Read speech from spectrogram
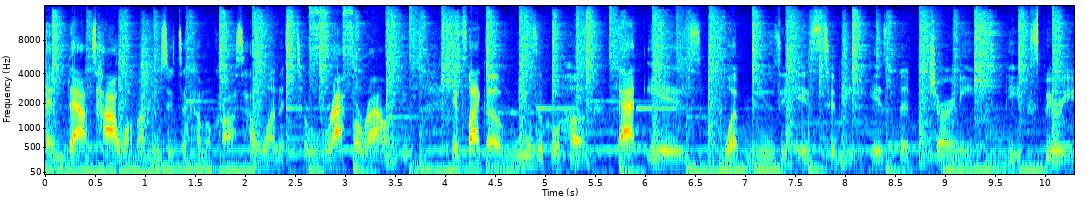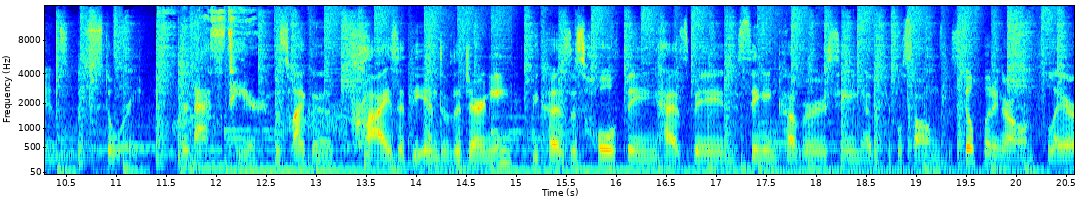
And that's how I want my music to come across. I want it to wrap around you. It's like a musical hug. That is what music is to me, is the journey, the experience, the story. The Last Tear. It's like a prize at the end of the journey because this whole thing has been singing covers, singing other people's songs, still putting our own flair,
